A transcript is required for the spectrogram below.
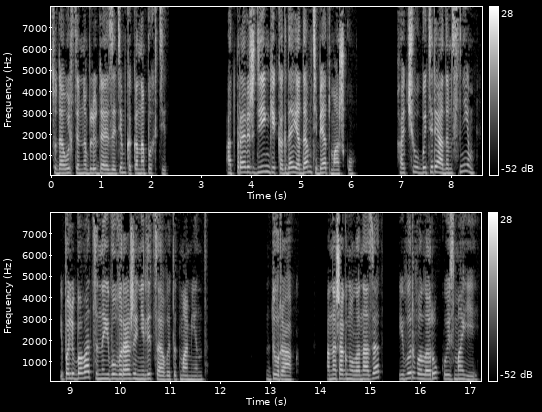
с удовольствием наблюдая за тем, как она пыхтит. «Отправишь деньги, когда я дам тебе отмашку. Хочу быть рядом с ним и полюбоваться на его выражение лица в этот момент». «Дурак. Она шагнула назад и вырвала руку из моей.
